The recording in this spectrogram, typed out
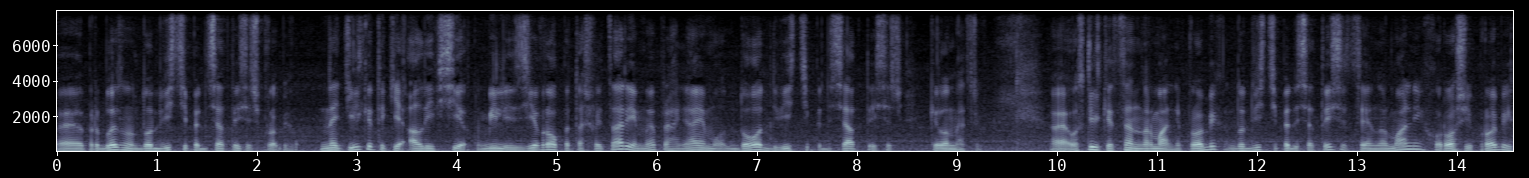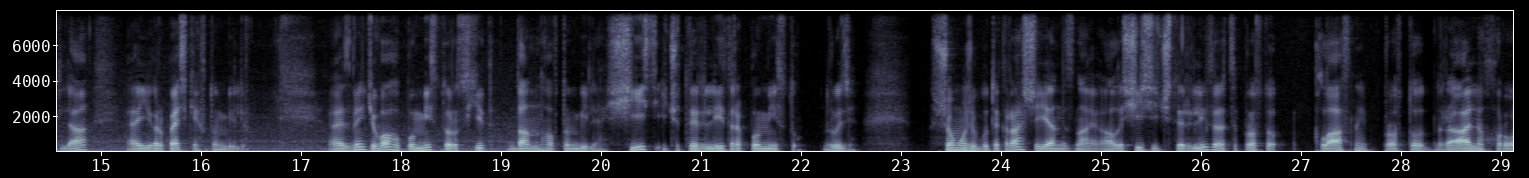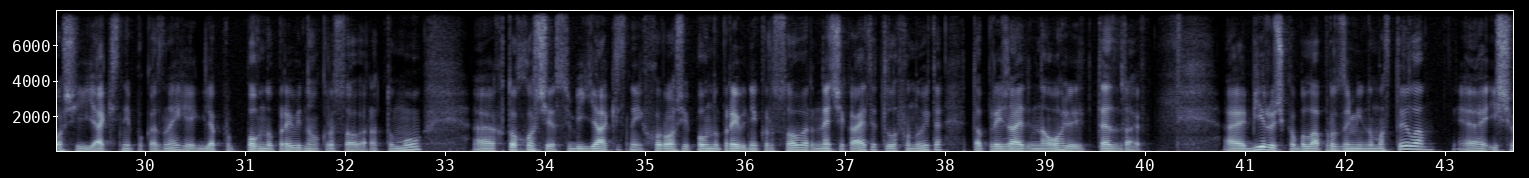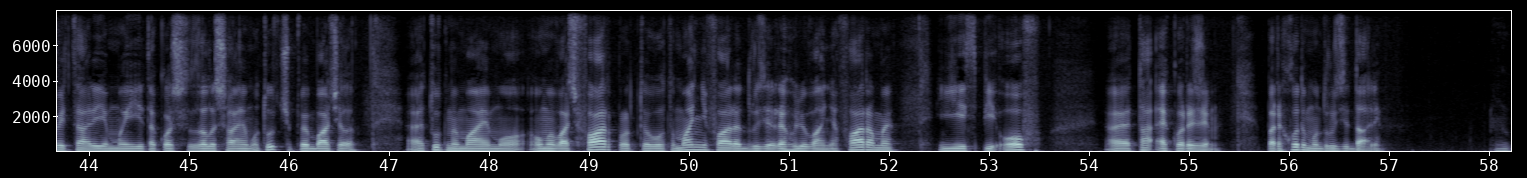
е, приблизно до 250 тисяч пробігу. Не тільки такі, але й всі автомобілі з Європи та Швейцарії ми приганяємо до 250 тисяч кілометрів. Е, оскільки це нормальний пробіг, до 250 тисяч це нормальний, хороший пробіг для е, європейських автомобілів. Е, зверніть увагу по місту розхід даного автомобіля 6,4 літра по місту, друзі. Що може бути краще, я не знаю, але 6,4 літра це просто класний, просто реально хороший, якісний показник, як для повнопривідного кросовера. Тому, е, хто хоче собі якісний, хороший повнопривідний кросовер, не чекайте, телефонуйте та приїжджайте на огляд тест-драйв. Е, бірочка була про заміну мастила е, із Швейцарії. Ми її також залишаємо тут, щоб ви бачили. Е, тут ми маємо омивач фар, противотуманні фари, друзі, регулювання фарами, ESP OFF та екорежим. Переходимо, друзі, далі.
